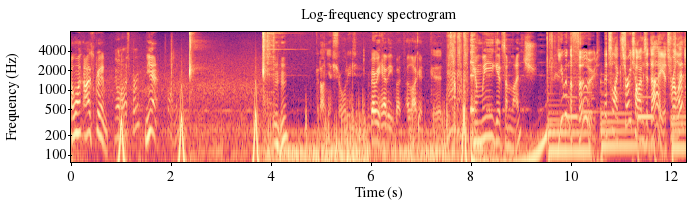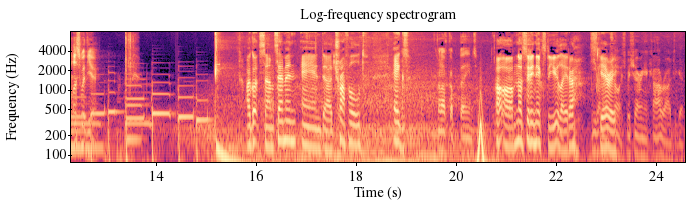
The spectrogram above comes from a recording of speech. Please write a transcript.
I want ice cream. You want ice cream? Yeah. Good on you, shorties. Very heavy, but I like it. Good. Can we get some lunch? You and the food. It's like three times a day. It's relentless with you. I got some salmon and uh, truffled eggs. And I've got beans. Uh oh, I'm not sitting next to you later. Scary. We're sharing a car ride together.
